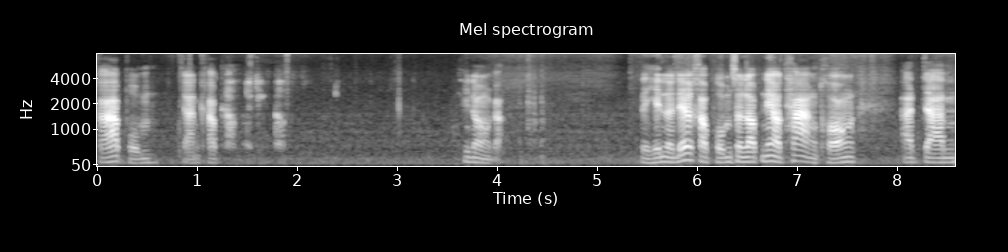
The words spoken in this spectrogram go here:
ครับ ผมอาจารย์ครับ ครับสวัสดีครับพี่น้องกับแต่เห็นแล้วเด้อครับ ผมสำหรับแนวทางของอาจารย์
